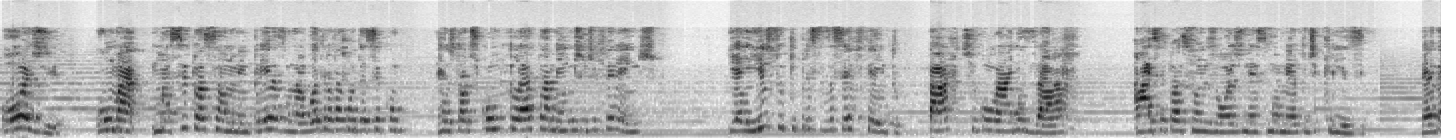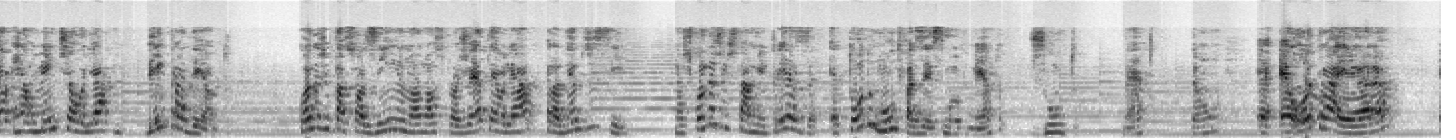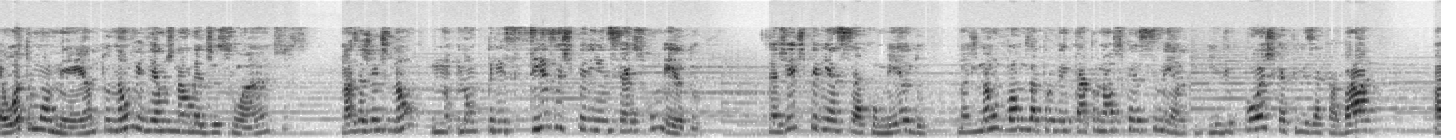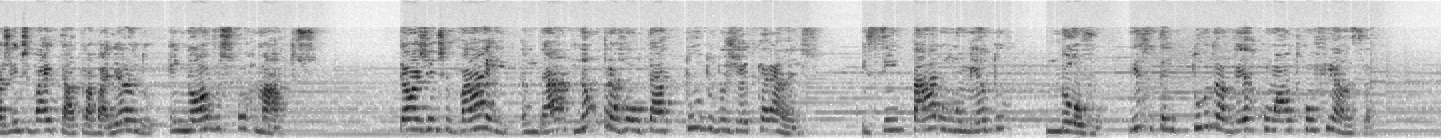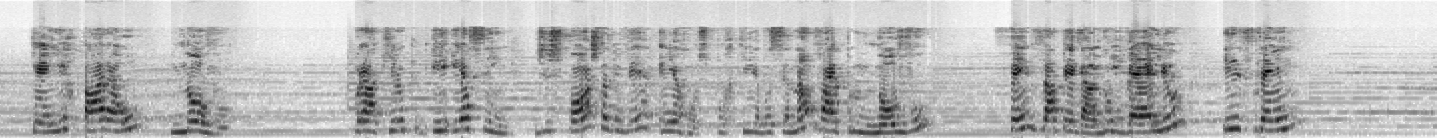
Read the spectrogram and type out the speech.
Hoje uma, uma situação numa empresa, na outra vai acontecer com resultados completamente diferentes. E é isso que precisa ser feito, particularizar as situações hoje nesse momento de crise. Né? Realmente é olhar bem para dentro. Quando a gente está sozinho no nosso projeto, é olhar para dentro de si. Mas quando a gente está numa empresa, é todo mundo fazer esse movimento junto. Né? Então, é, é outra era, é outro momento, não vivemos nada disso antes, mas a gente não, não precisa experienciar isso com medo. Se a gente experienciar com medo, nós não vamos aproveitar para o nosso crescimento. E depois que a crise acabar, a gente vai estar trabalhando em novos formatos. Então a gente vai andar não para voltar tudo do jeito que era antes, e sim para um momento novo. Isso tem tudo a ver com autoconfiança que é ir para o novo. Por aquilo que, e, e assim, disposta a viver erros, porque você não vai para o novo sem desapegar do velho e sem,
